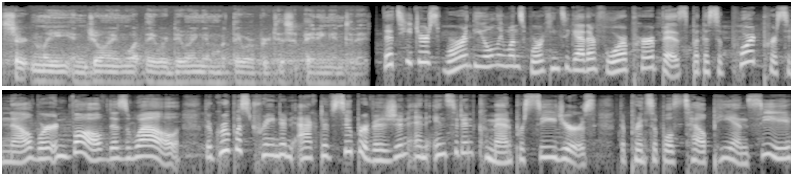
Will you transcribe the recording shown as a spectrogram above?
certainly enjoying what they were doing and what they were participating in today. The teachers weren't the only ones working together for a purpose, but the support personnel were involved as well. The group was trained in active supervision and incident command procedures. The principals tell PNC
